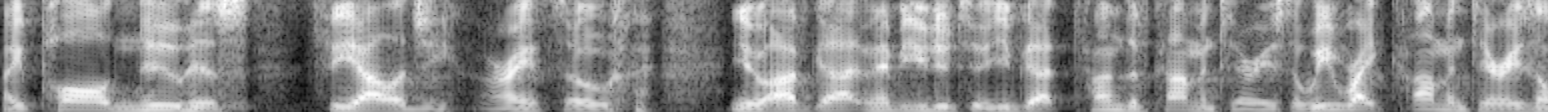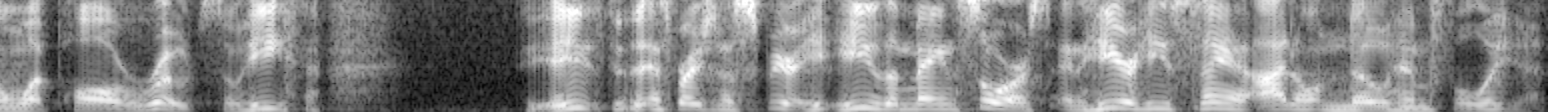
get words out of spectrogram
Like Paul knew his theology. All right, so you know I've got maybe you do too. You've got tons of commentaries. So we write commentaries on what Paul wrote. So he, he through the inspiration of Spirit, he, he's the main source. And here he's saying, I don't know him fully yet.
